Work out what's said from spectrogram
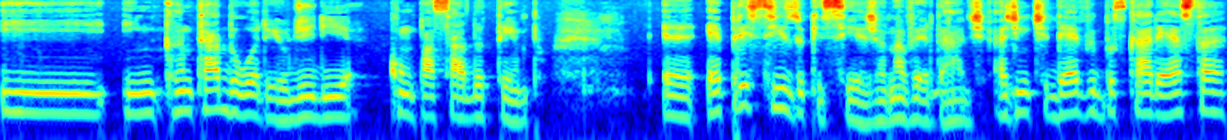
e, encantador, eu diria, com o passar do tempo. É, é preciso que seja, na verdade. A gente deve buscar essa,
